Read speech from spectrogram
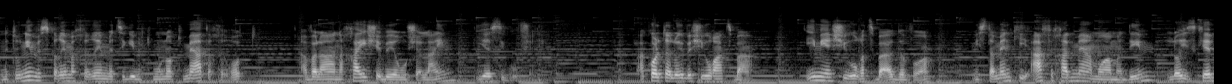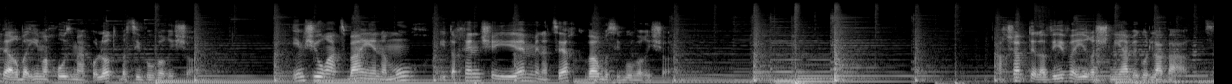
נתונים וסקרים אחרים מציגים תמונות מעט אחרות, אבל ההנחה היא שבירושלים יהיה סיבוב שני. הכל תלוי בשיעור ההצבעה. אם יהיה שיעור הצבעה גבוה, מסתמן כי אף אחד מהמועמדים לא יזכה ב-40% מהקולות בסיבוב הראשון. אם שיעור ההצבעה יהיה נמוך, ייתכן שיהיה מנצח כבר בסיבוב הראשון. עכשיו תל אביב, העיר השנייה בגודלה בארץ.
